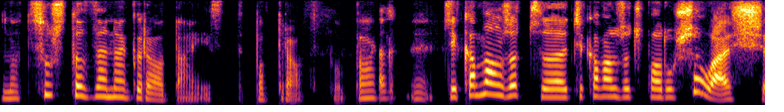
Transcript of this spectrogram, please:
No cóż to za nagroda jest po prostu, tak? Ciekawą rzecz, ciekawą rzecz poruszyłaś,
